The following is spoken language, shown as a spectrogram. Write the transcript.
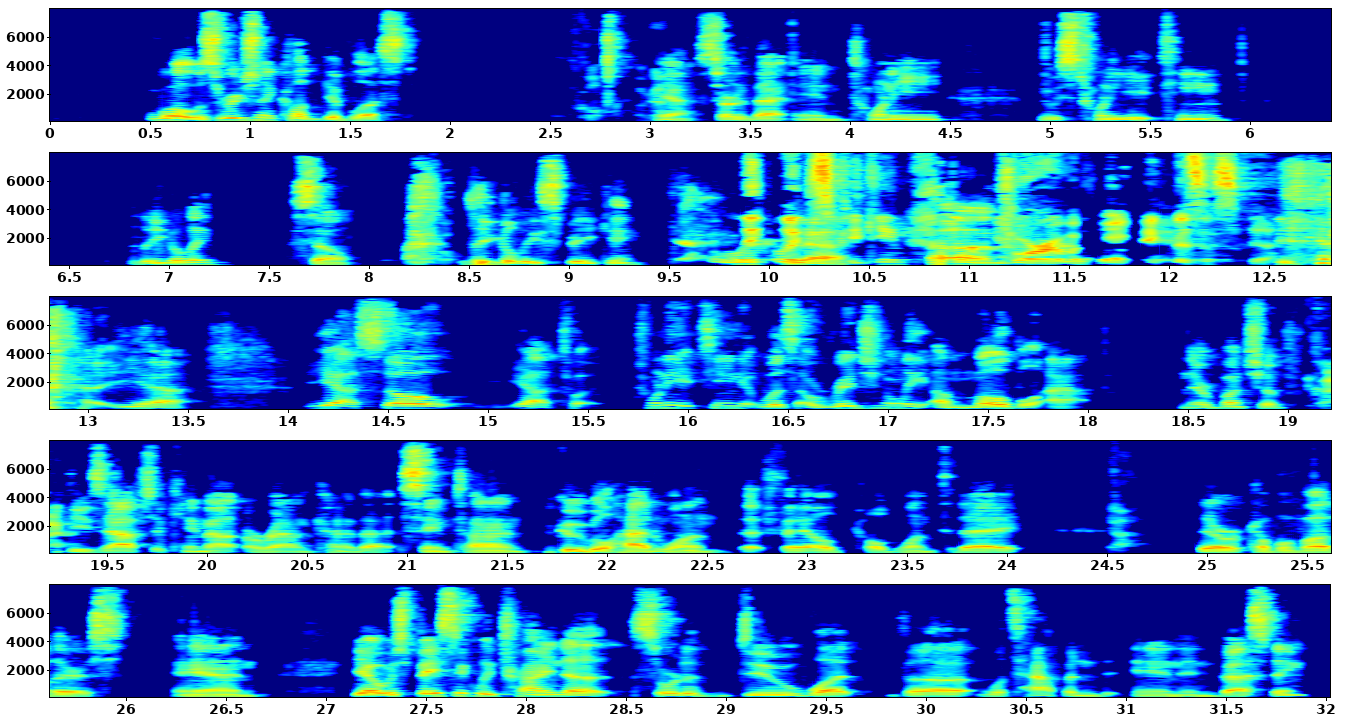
well, it was originally called GiveList. Cool. Okay. Yeah, started that in 20 it was 2018 legally. So legally speaking, yeah, legally yeah. speaking, um, before it was a big business. Yeah. yeah, yeah, yeah. So yeah, t- 2018. It was originally a mobile app. And there were a bunch of okay. these apps that came out around kind of that same time. Google had one that failed called One Today. Yeah. There were a couple of others, and yeah, it was basically trying to sort of do what the what's happened in investing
